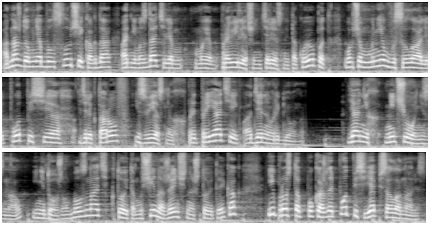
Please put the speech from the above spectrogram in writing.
Однажды у меня был случай, когда одним издателем мы провели очень интересный такой опыт. В общем, мне высылали подписи директоров известных предприятий отдельного региона. Я о них ничего не знал и не должен был знать, кто это мужчина, женщина, что это и как. И просто по каждой подписи я писал анализ.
